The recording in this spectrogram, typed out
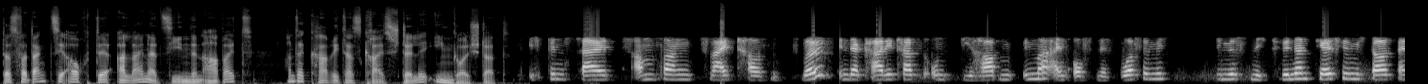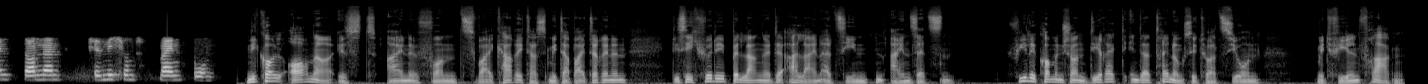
das verdankt sie auch der alleinerziehenden Arbeit an der Caritas Kreisstelle Ingolstadt. Ich bin seit Anfang 2012 in der Caritas und die haben immer ein offenes Ohr für mich. Die müssen nicht finanziell für mich da sein, sondern für mich und meinen Sohn. Nicole Orner ist eine von zwei Caritas-Mitarbeiterinnen, die sich für die Belange der Alleinerziehenden einsetzen. Viele kommen schon direkt in der Trennungssituation mit vielen Fragen.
